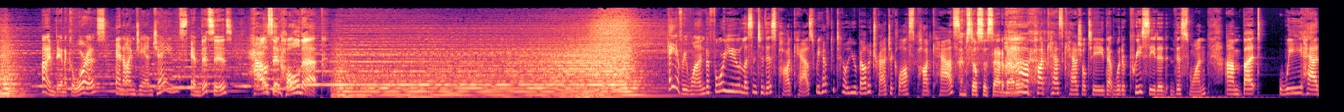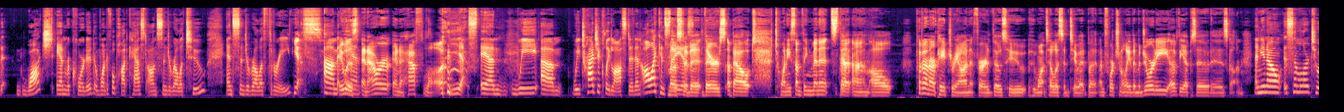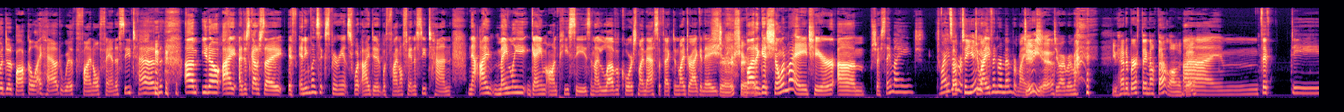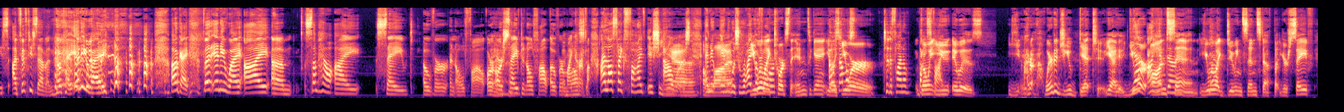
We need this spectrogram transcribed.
I'm Danica Juarez, And I'm Jan James. and this is How's It Hold Up? Hey everyone, before you listen to this podcast, we have to tell you about a tragic loss podcast. I'm still so sad about Ah, it. podcast casualty that would have preceded this one. Um, but we had watched and recorded a wonderful podcast on Cinderella 2 and Cinderella 3. Yes. Um, it was and- an hour and a half long. Yes, and we um we tragically lost it and all I can say is Most is of it. There's about 20 something minutes that um, I'll put on our Patreon for those who, who want to listen to it. But unfortunately, the majority of the episode is gone. And you know, similar to a debacle I had with Final Fantasy X, um, you know, I, I just gotta say, if anyone's experienced what I did with Final Fantasy X, now I mainly game on PCs, and I love, of course, my Mass Effect and my Dragon Age. Sure, sure. But I guess showing my age here, um, should I say my age? Do I It's even up to you. Do I even remember my Do age? you? Do I remember? You had a birthday not that long ago. I'm 50. I'm 57. Okay, anyway. okay, but anyway, I um somehow I saved over an old file or, or saved an old file over my current file. I lost like 5ish hours. Yeah, a and it, and it was right You before were like towards the end game. You like you were to the final boss going. fight. You it was. You, I don't, where did you get to? Yeah, you Yeah, were on done- sin. You were yeah. like doing sin stuff, but you're safe.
